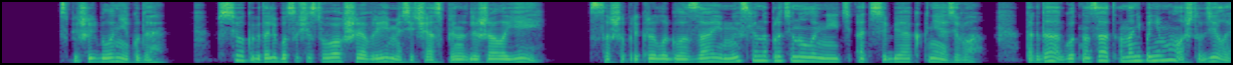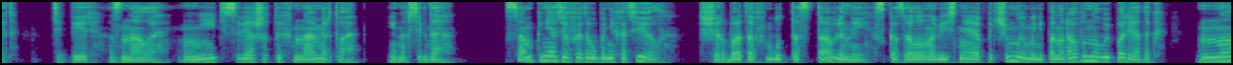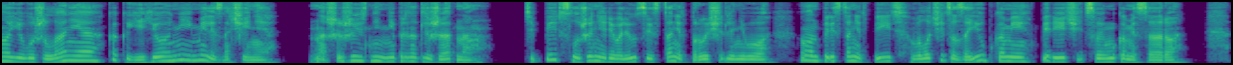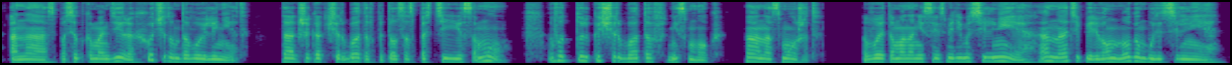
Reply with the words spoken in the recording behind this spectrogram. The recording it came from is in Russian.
Спешить было некуда. Всё, когда-либо существовавшее время, сейчас принадлежало ей. Саша прикрыла глаза и мысленно протянула нить от себя к Князеву. Тогда, год назад, она не понимала, что делает. Теперь знала, нить свяжет их намертво и навсегда. Сам Князев этого бы не хотел, Щербатов будто ставленный, сказал он, объясняя, почему ему не по новый порядок. Но его желания, как и её, не имели значения. Наши жизни не принадлежат нам. Теперь служение революции станет проще для него. Он перестанет пить, волочиться за юбками, перечить своему комиссару. Она спасет командира, хочет он того или нет. Так же, как Щербатов пытался спасти её саму. Вот только Щербатов не смог, а она сможет. В этом она несоизмеримо сильнее, она теперь во многом будет сильнее.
